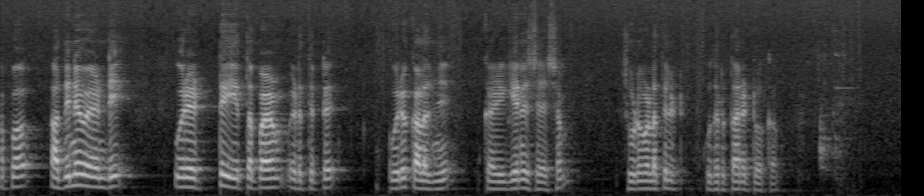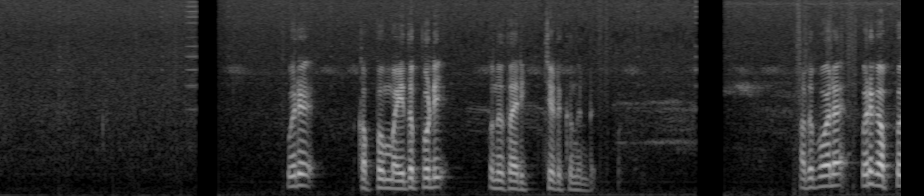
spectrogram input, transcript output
അപ്പോൾ അതിനു വേണ്ടി ഒരു എട്ട് ഈത്തപ്പഴം എടുത്തിട്ട് കുരു കളഞ്ഞ് കഴുകിയതിന് ശേഷം ചൂടുവെള്ളത്തിൽ കുതിർത്താനിട്ട് വെക്കാം. ഒരു കപ്പ് മൈദപ്പൊടി ഒന്ന് തരിച്ചെടുക്കുന്നുണ്ട്. അതുപോലെ ഒരു കപ്പ്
